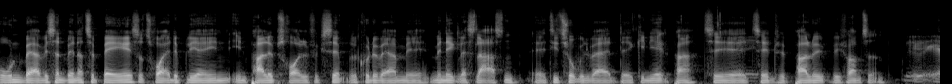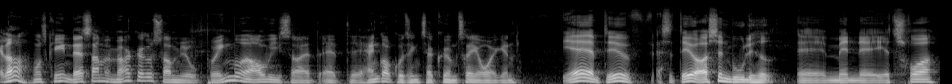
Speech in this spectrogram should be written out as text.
Rodenberg, hvis han vender tilbage, så tror jeg, det bliver en, en parløbsrolle. For eksempel kunne det være med, med Niklas Larsen. Øh, de to vil være et uh, genialt par til, til et parløb i fremtiden. Eller måske endda sammen med Mørkøv, som jo på ingen måde afviser, at, at uh, han godt kunne tænke sig at køre om tre år igen. Ja, det er jo, altså, det er jo også en mulighed. Men jeg tror...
